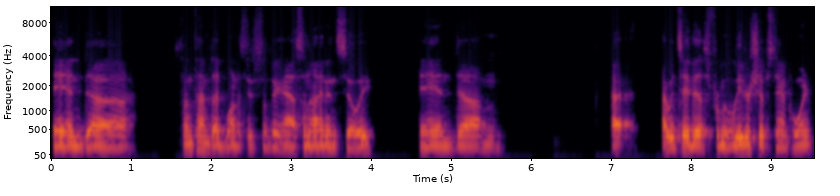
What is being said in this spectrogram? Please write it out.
And uh, sometimes I'd want to say something asinine and silly. And um, I, I would say this from a leadership standpoint,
